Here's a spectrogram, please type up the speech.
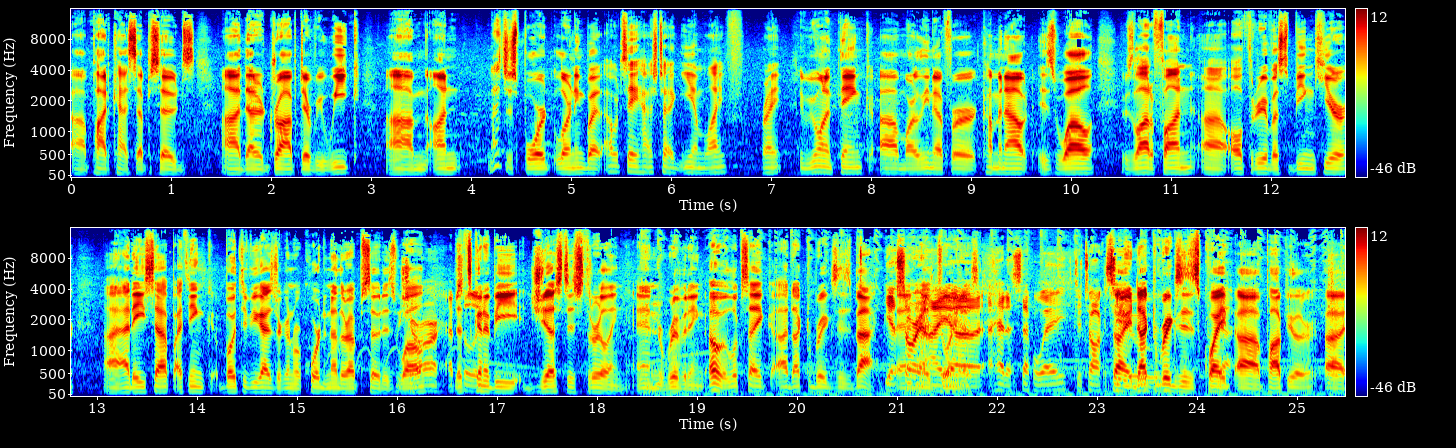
uh, podcast episodes uh, that are dropped every week um, on not just board learning, but I would say hashtag EM Life. Right. We want to thank uh, Marlena for coming out as well. It was a lot of fun. Uh, all three of us being here uh, at ACEP. I think both of you guys are going to record another episode as We well. sure are, That's going to be just as thrilling and riveting. Oh, it looks like uh, Dr. Briggs is back. Yeah, and sorry, has I, uh, us. I had to step away to talk to Sorry, to. Dr. Briggs is quite Yeah. uh, popular uh,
